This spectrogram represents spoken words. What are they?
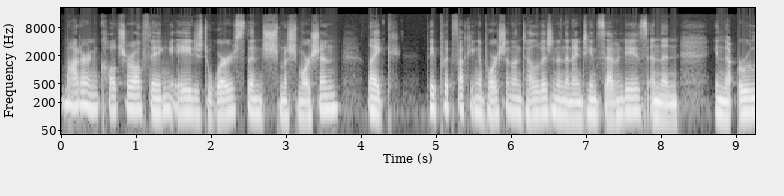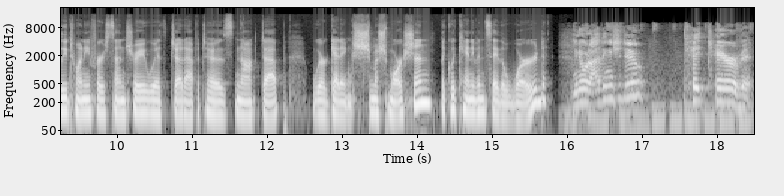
modern cultural thing aged worse than schmishmortion like they put fucking abortion on television in the 1970s and then in the early 21st century with judd apatow's knocked up we're getting schmishmortion like we can't even say the word You know what I think you should do? Take care of it.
